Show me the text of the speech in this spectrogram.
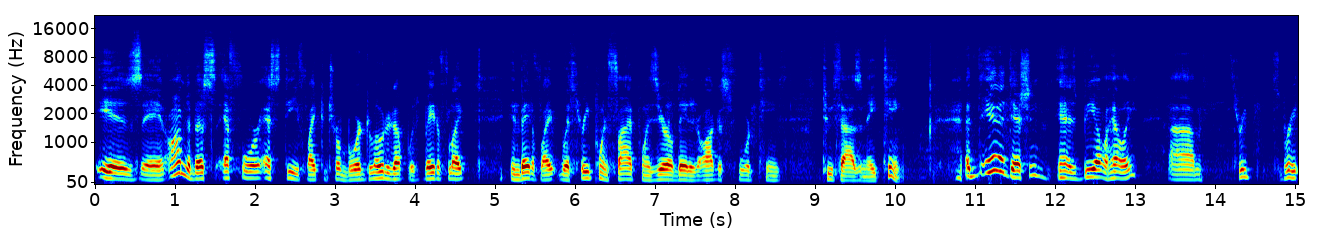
is an Omnibus F4 SD flight control board loaded up with Betaflight in Betaflight with 3.5.0 dated August 14th, 2018. In addition, it has BL Heli, um, three, three,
